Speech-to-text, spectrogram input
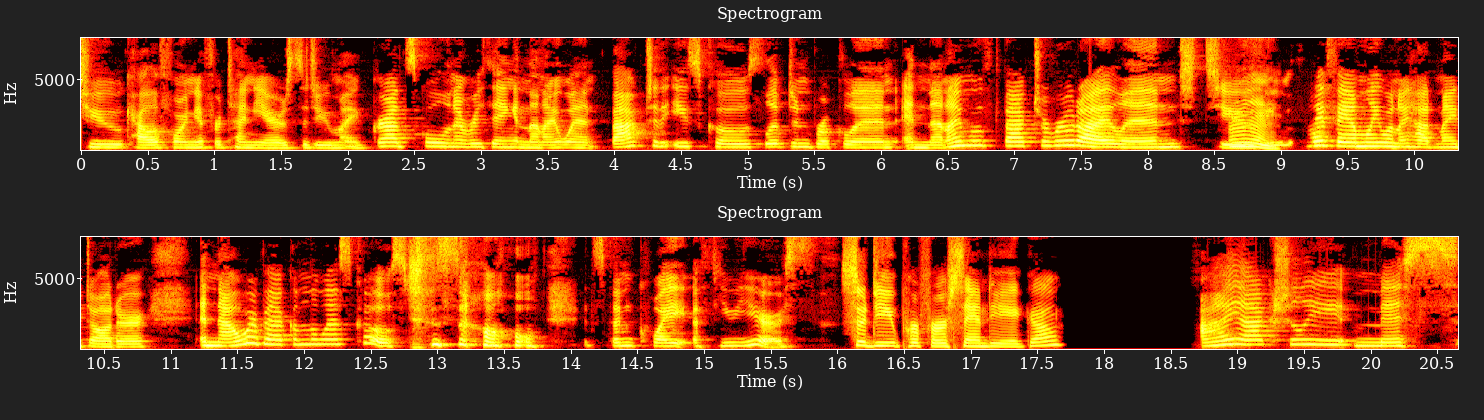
to California for 10 years to do my grad school and everything. And then I went back to the East Coast, lived in Brooklyn. And then I moved back to Rhode Island to mm. be with my family when I had my daughter. And now we're back on the West Coast. so it's been quite a few years. So do you prefer San Diego? I actually miss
